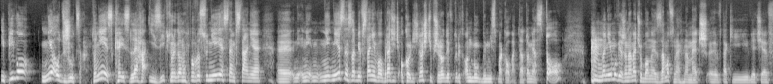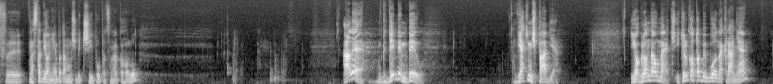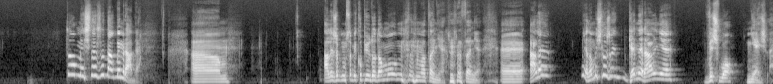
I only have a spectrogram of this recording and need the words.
i piwo nie odrzuca. To nie jest case Lecha Easy, którego no po prostu nie jestem w stanie, e, nie, nie, nie, nie jestem sobie w stanie wyobrazić okoliczności przyrody, w których on mógłby mi smakować. Natomiast to, no nie mówię, że na meczu, bo ono jest za mocne jak na mecz, e, w taki, wiecie, w, na stadionie, bo tam musi być 3,5% alkoholu. Ale gdybym był w jakimś pubie i oglądał mecz i tylko to by było na kranie, to myślę, że dałbym radę. Em, ale żebym sobie kupił do domu, no to nie, no to nie. E, ale nie, no myślę, że generalnie wyszło nieźle.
